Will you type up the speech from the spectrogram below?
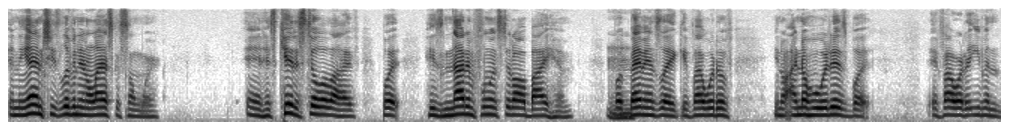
In the end, she's living in Alaska somewhere. And his kid is still alive, but he's not influenced at all by him. Mm-hmm. But Batman's like, if I would have, you know, I know who it is, but if I were to even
